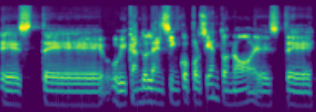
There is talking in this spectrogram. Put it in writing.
este, ubicándola en 5%, ¿no? Este,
